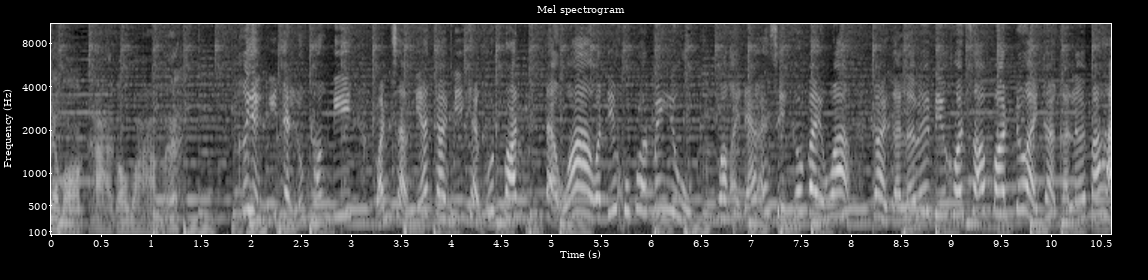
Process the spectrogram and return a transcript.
จะบอกข้าก็ว่ามาคืออย่างนี้จ้ะลุงทองดี วันเสาร์เนี้ยจอยมีแข่งฟุตบอล แต่ว่าวันนี้ครูพลไม่อยู่พวกไอ้แดงไอ้สินก็ไม่ว่างจอยก็เลยไม่มีคนซ้อมบอลด้วยจอยก็เลยมาหา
